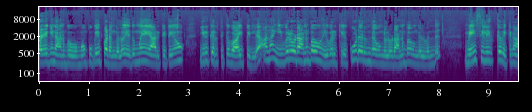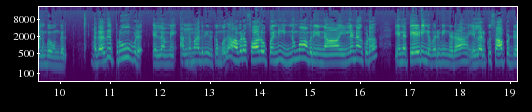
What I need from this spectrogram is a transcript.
பழகின அனுபவமோ புகைப்படங்களோ எதுவுமே யார்கிட்டயும் இருக்கிறதுக்கு வாய்ப்பு இல்லை. ஆனா இவரோட அனுபவம் இவருக்கு கூட இருந்தவங்களோட அனுபவங்கள் வந்து மெய்சிலிர்க்க வைக்கிற அனுபவங்கள். அதாவது ப்ரூவ்டு எல்லாமே. அந்த மாதிரி இருக்கும்போது அவரை ஃபாலோ பண்ணி இன்னமும் அவர் நான் இல்லைன்னா கூட என்னை தேடி இங்க வருவீங்கடா எல்லாருக்கும் சாப்பிட்டு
